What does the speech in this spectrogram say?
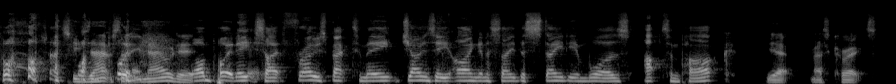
that's He's absolutely point. nailed it. One point each. So it throws back to me. Jonesy, I'm going to say the stadium was Upton Park. Yeah, that's correct.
